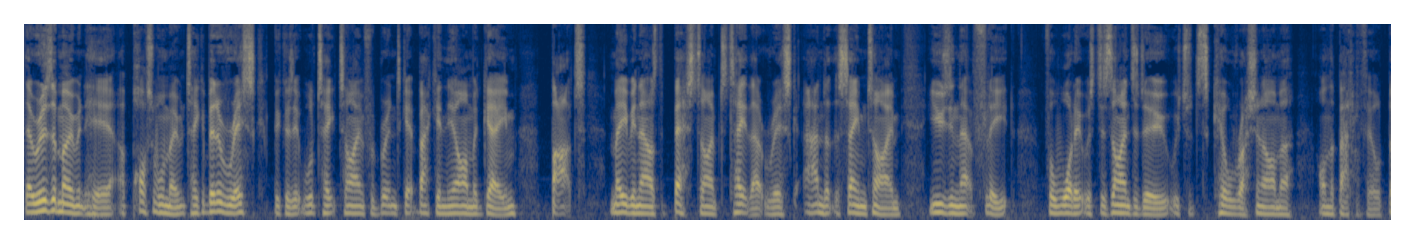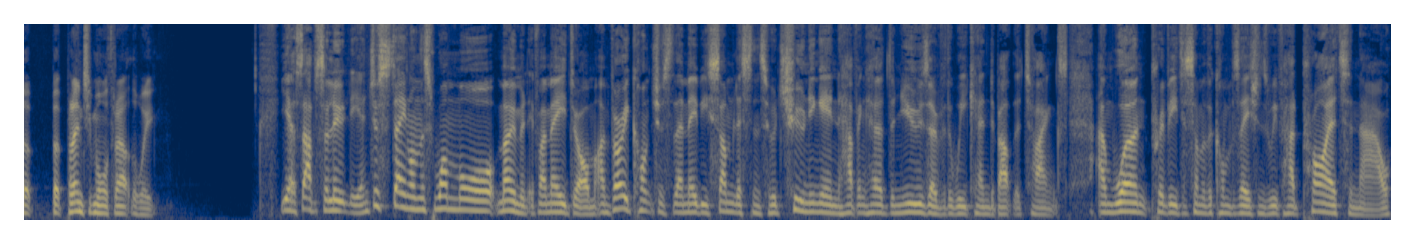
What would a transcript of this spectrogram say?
there is a moment here, a possible moment. Take a bit of risk because it will take time for Britain to get back in the armoured game. But maybe now is the best time to take that risk and at the same time using that fleet for what it was designed to do, which was to kill Russian armour on the battlefield. But but plenty more throughout the week. Yes, absolutely. And just staying on this one more moment, if I may, Dom, I'm very conscious there may be some listeners who are tuning in having heard the news over the weekend about the tanks and weren't privy to some of the conversations we've had prior to now.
